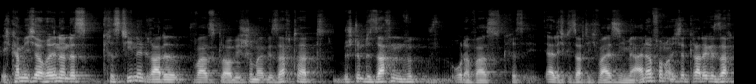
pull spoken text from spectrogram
Ich kann mich auch erinnern, dass Christine gerade, war es glaube ich, schon mal gesagt hat, bestimmte Sachen, oder war es, ehrlich gesagt, ich weiß nicht mehr, einer von euch hat gerade gesagt,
